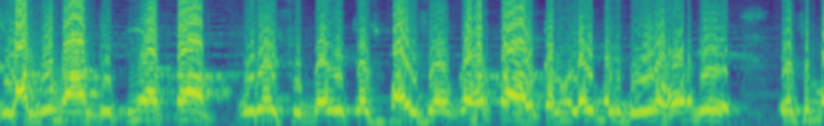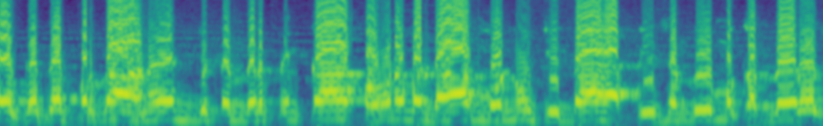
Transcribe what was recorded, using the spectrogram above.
ਲਾਗੂ ਨਾ ਕੀਤੀਆਂ ਤਾਂ ਪੂਰੇ ਸੂਬੇ ਵਿੱਚ ਸਫ਼ਾਈ ਸੇਵਕ ਹੜਤਾਲ ਕਰਨ ਲਈ ਮਜਬੂਰ ਹੋਣਗੇ। ਇਸ ਮੌਕੇ ਤੇ ਪ੍ਰਧਾਨ ਜਤਿੰਦਰ ਪਿੰਕਾ, ਪਵਨ ਵੱਡਾ, ਮੋਨੂ ਚੀਦਾ, ਹੈਪੀ ਸੰਧੂ, ਮੁਕੰਦਰ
